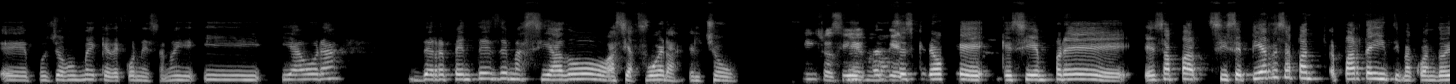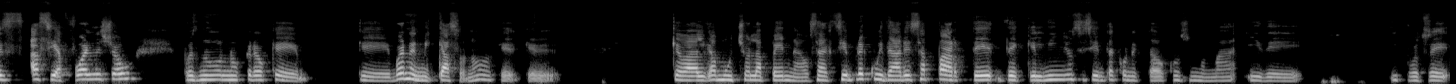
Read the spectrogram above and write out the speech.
eh, pues yo me quedé con esa, ¿no? Y, y, y ahora de repente es demasiado hacia afuera el show. Sí, Rocío. Entonces creo que, que siempre esa parte, si se pierde esa parte íntima cuando es hacia afuera el show, pues no, no creo que, que, bueno, en mi caso, ¿no? Que, que, valga mucho la pena. O sea, siempre cuidar esa parte de que el niño se sienta conectado con su mamá y de, y pues de,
